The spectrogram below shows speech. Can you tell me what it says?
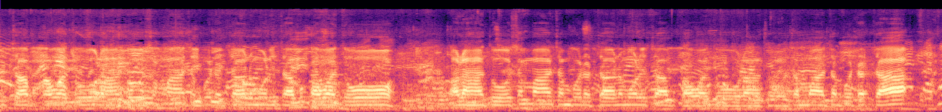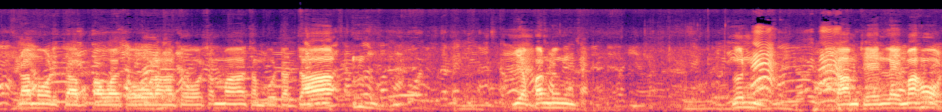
ตัสสะภะคะวะโตอะระหะโตสัมมาสัมพุทธัสสะนะโมตัสสะภะคะวะโตอะระหะโตสัมมาสัมพุทธัสสะนะโมตัสสะภะคะวะโตอะระหะโตสัมมาสัมพุทธัสสะนะโมตัสสะภะคะวะโตอะระหะโตสัมมาสัมพุทธัสสะเหยียบพันหนึ่ง เงินตามเชนเลยมาหด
